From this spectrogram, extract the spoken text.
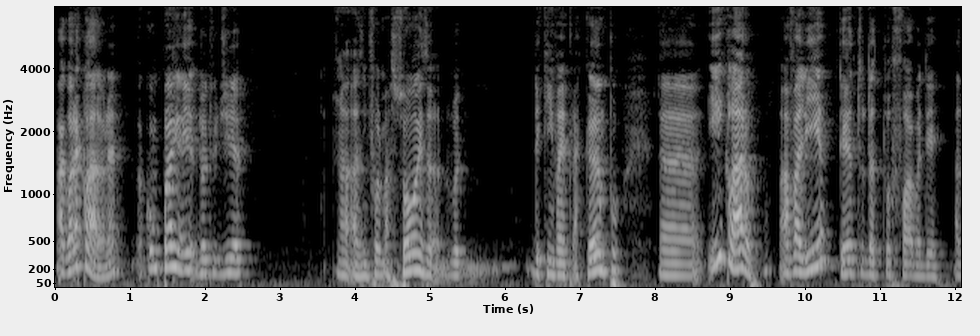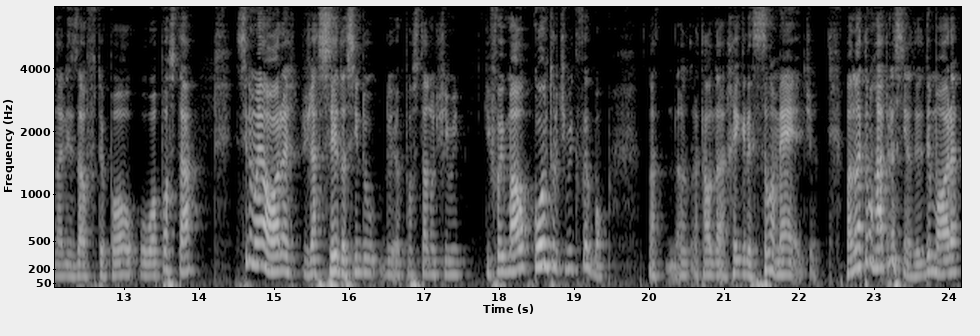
Agora, claro, né? Acompanhe aí durante o dia as informações de quem vai para campo. Uh, e, claro, avalia dentro da tua forma de analisar o futebol ou apostar. Se não é a hora, já cedo, assim, do, de apostar no time que foi mal contra o time que foi bom. Na, na, na, tal da regressão à média. Mas não é tão rápido assim, às vezes demora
